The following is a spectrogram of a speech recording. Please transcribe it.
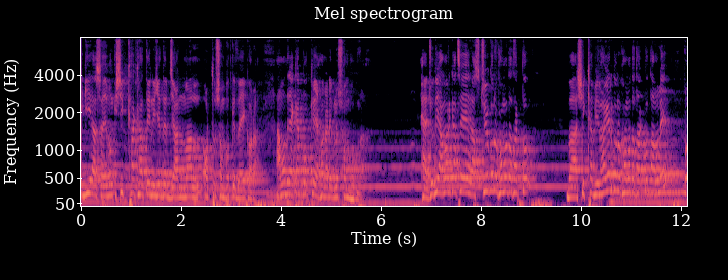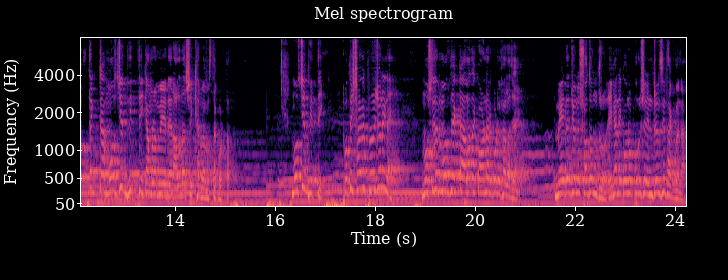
এগিয়ে আসা এবং শিক্ষা খাতে নিজেদের জানমাল, অর্থ সম্পদকে ব্যয় করা, আমাদের একার পক্ষে এখন আর এগুলো সম্ভব না। হ্যাঁ যদি আমার কাছে রাষ্ট্রীয় কোনো ক্ষমতা থাকতো বা শিক্ষা বিভাগের কোনো ক্ষমতা থাকতো, তাহলে প্রত্যেকটা মসজিদ ভিত্তিক আমরা মেয়েদের আলাদা শিক্ষার ব্যবস্থা করতাম। মসজিদ ভিত্তিক, প্রতিষ্ঠানের প্রয়োজনই নাই। মসজিদের মধ্যে একটা আলাদা কর্নার করে ফেলা যায়। মেয়েদের জন্য স্বতন্ত্র। এখানে কোনো পুরুষের এন্ট্রেন্সই থাকবে না।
